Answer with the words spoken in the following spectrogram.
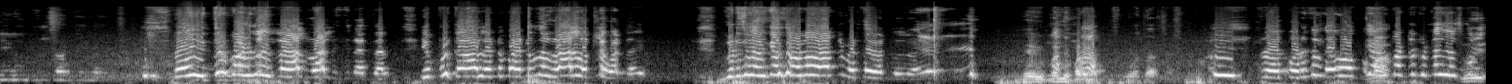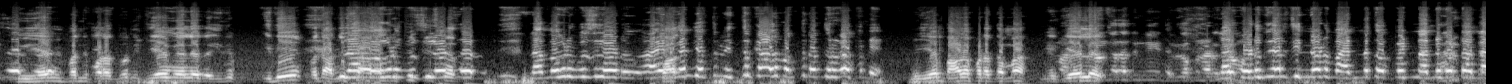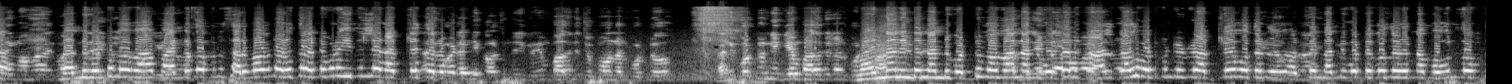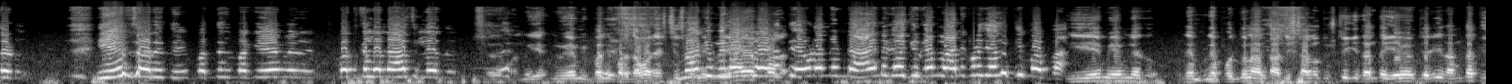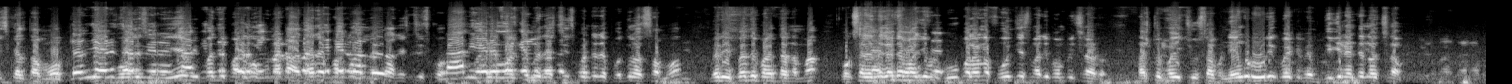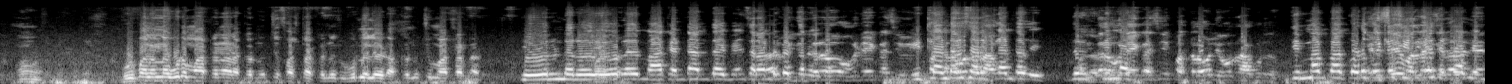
నా ఇద్దరు కొడుకులు రాళ్ళు రాళ్ళు ఇచ్చినారు సార్. ఇప్పుడు కావాలంటే ముందు రాళ్ళు పడ్డాయి గుడిసి వెనకేసి ఉన్న రాళ్ళు పెడతామంటున్నాయి ఇబ్బంది పడదు కొడుకులు కొట్టకుండా చూసుకుంటారు ఇబ్బంది పడద్దు నీకు ఏమీ లేదు. ఇది ఇది నా మగుడు ముసలోడు సార్. నా మగుడు ముసలోడు. ఆయన కానీ చెప్తున్నా ఇద్దరు కాళ్ళు పక్కుతున్నా దుర్గప్పనే నువ్వు ఏం బాధపడద్దమ్మా నీకు ఏం లేదు. నా కొడుకు గారు చిన్నోడు మా అన్న తప్పెట్టి నన్ను కొట్టన్నా నన్ను కొట్టు మా అన్న తప్పును సర్బాబుని అడుగుతా అంటే కూడా అట్లే కొట్టు కొట్టు. నీకేం బాధ ఉంటే నన్ను మా అన్న కొట్టు నింటే నన్ను కొట్టు మామ నన్ను కొట్టాను కాళ్ళు కాళ్ళు పట్టుకుంటాడు అట్లే పోతాడు అట్లే నన్ను కొట్టకోసాడు నా మౌని తప్పుతాడు ఏం సార్ ఇది? పద్ధతి మాకేమి బతకాలని ఆశ లేదు. నువ్వే- ఇబ్బంది పడదావా? రెస్ట్ ఏం ఏం లేదు. రేపు రేపు పొద్దున అంతా అధిష్టానం దృష్టికి ఇదంతా ఏమేమి జరిగి ఇదంతా తీసుకెళ్తాము. ఏం ఇబ్బంది పడకుండా అదే. రెస్ట్ తీసుకో. రెస్ట్. తీసుకుంటే రేపు పొద్దున వస్తాము. మీరు ఇబ్బంది పడతానమ్మా ఒకసారి ఎందుకంటే మాకు ఇప్పుడు భూపాలన్న ఫోన్ చేసి మరీ పంపించినాడు. ఫస్ట్ పోయి చూస్తాము. నేను కూడా ఊరికి పోయి మేము దిగిన వెంటనే వచ్చినాం. భూపాలన్న కూడా మాట్లాడినాడు. అక్కడ నుంచి ఫస్ట్ అక్కడ నుంచి ఊర్లో లేడు. అక్కడ నుంచి మాట్లాడినాడు. ఎవరున్నారు ఎవరు మాకంటే అంత అయిపోయింది సార్. అంట పెడతారు. ఇట్లా అంటారు సార్ ఇట్లా అంటది. ఎవరు తిమ్మప్ప కొడుకు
